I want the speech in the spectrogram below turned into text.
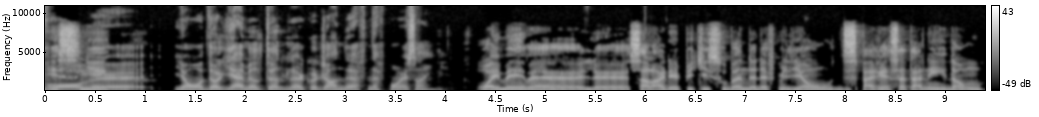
il est avoir... signé. euh, ils ont Dougie Hamilton, le coût de genre 9, 9.5. Ouais, mais euh, le salaire d'un Piqué Souban de 9 millions disparaît cette année, donc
